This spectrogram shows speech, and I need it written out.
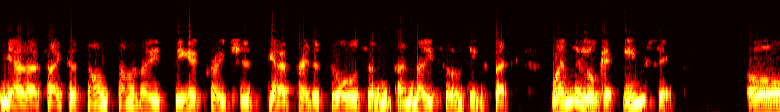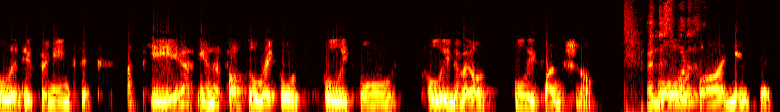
you know, they focus on some of these bigger creatures, you know, predators and, and these sort of things. But when we look at insects, all the different insects appear in the fossil record fully formed, fully developed, fully functional. And this all is one of the, insects.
